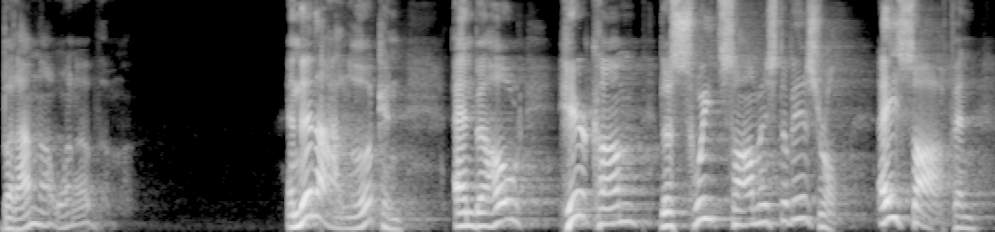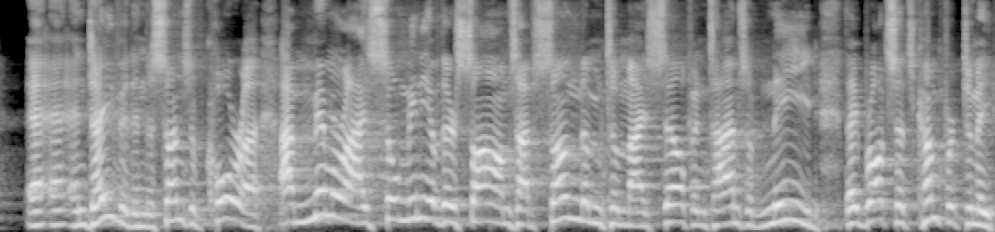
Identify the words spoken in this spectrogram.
but I'm not one of them. And then I look, and, and behold, here come the sweet psalmist of Israel, Asaph, and, and David and the sons of Korah. I've memorized so many of their Psalms. I've sung them to myself in times of need. They brought such comfort to me.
